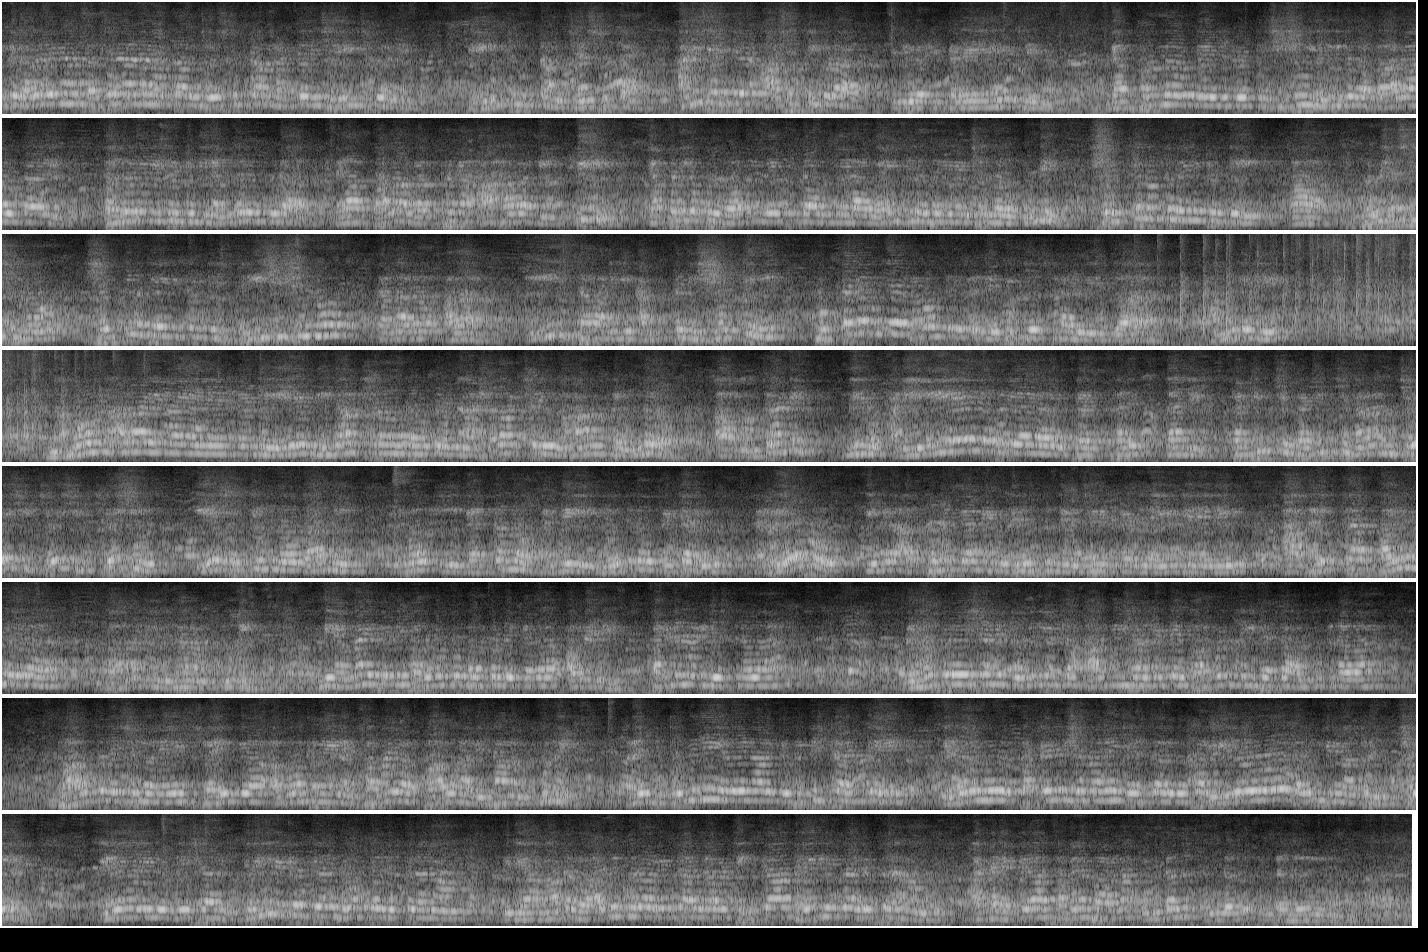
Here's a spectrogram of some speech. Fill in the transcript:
ఇక్కడ ఎవరైనా సత్యనారాయణ వ్రతాలు చేసుకుంటామని అంటే చేయించుకోండి చేయించుకుంటాం చేసుకుంటాం. అని చేస్తే ఆ శక్తి కూడా ఇక్కడే లేదు గర్భం తల్లులైనటువంటి మీరందరూ కూడా ఇలా చాలా వర్ధక ఆహారాన్ని ఇచ్చి ఎప్పటికప్పుడు రోగం లేకుండా ఉండేలా వైద్యుల పర్యవేక్షణలో ఉండి శక్తివంతమైనటువంటి ఆ పురుష శిశువును శక్తివతి అయినటువంటి స్త్రీ శిశువును కన్నారు అలా ఈ స్థలానికి అంతటి శక్తి పుట్టగా ముందే భగవంతుడు ఇక్కడ నిర్మించేస్తున్నాడు వీరి ద్వారా. అందుకని నమో నారాయణాయ అనేటువంటి ఏ బీజాక్షరాలతో కూడిన అష్టాక్షరి మహామంత్రం ఉందో ఆ మంత్రాన్ని మీరు అనేక పర్యాయాలు దాన్ని పఠించి పఠించి మనం చేసి చేసి చేసి ఏ శక్తి ఉందో దాన్ని ఈ గర్తంలో అంటే ఈ లోతులో పెట్టారు. రేపు ఇక్కడ అద్భుతంగా మీకు తెలుస్తుంది వచ్చేటటువంటిది ఏమిటి అనేది. ఆ పరీక్ష పైన కూడా బాగా విధానం ఉంది మీ అమ్మాయి పెళ్ళి పదకొండు పదకొండు కదా? అవునండి. పన్నెండుకి చేస్తున్నావా? గృహప్రవేశాన్ని తొమ్మిది గంటల ఆరు నిమిషాల కంటే పదకొండుకి చేద్దాం అనుకుంటున్నావా భారతదేశంలోనే స్వయంగా అమోఘమైన సమయ పాలన విధానం ఉన్నాయి రేపు తొమ్మిది ఇరవై నాలుగు ప్రతిష్ట అంటే ఇరవై మూడు పక్క నిమిషంలోనే చేస్తారు తప్ప ఏదో బరువుకి మాత్రం చేయరు. ఇరవై ఐదు దేశాలు తెలియనటువంటి అనుభవంతో చెప్తున్నాను. ఇది ఆ మాట వాళ్ళు కూడా వింటారు కాబట్టి ఇంకా ధైర్యంగా చెప్తున్నాను. అక్కడెక్కడ సమయ భావన ఉండదు ఉండదు ఉండదు.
